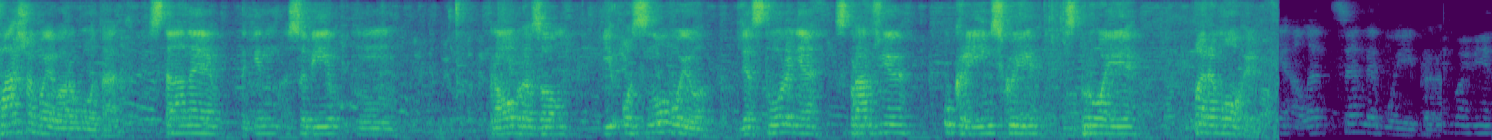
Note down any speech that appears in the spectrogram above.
Ваша бойова робота стане таким собі м, прообразом і основою для створення справжньої української зброї перемоги. Але це не в моїй прерогативі.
